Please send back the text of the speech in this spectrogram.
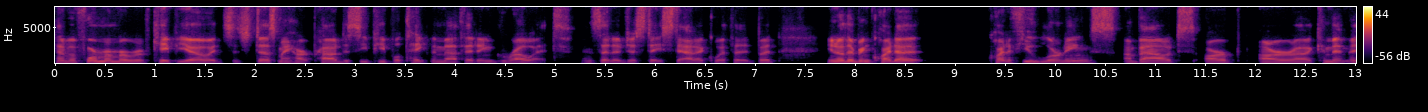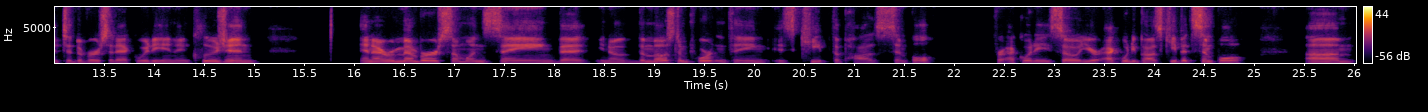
kind of a former member of kpo it's, it does my heart proud to see people take the method and grow it instead of just stay static with it but you know there've been quite a quite a few learnings about our our uh, commitment to diversity equity and inclusion. And i remember someone saying that you know the most important thing is keep the pause simple for equity. So your equity pause keep it simple. Um,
